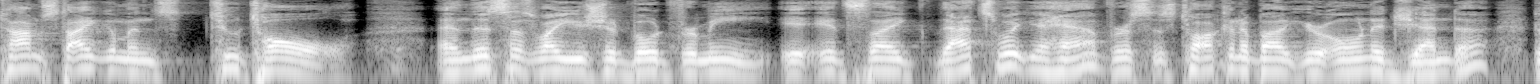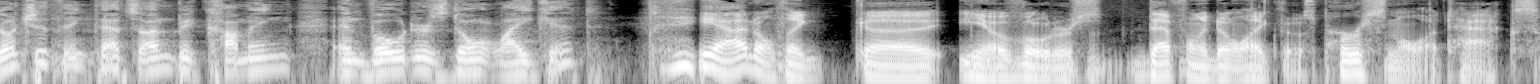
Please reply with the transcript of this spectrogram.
Tom Steigelman's too tall and this is why you should vote for me. It's like that's what you have versus talking about your own agenda. Don't you think that's unbecoming and voters don't like it? Yeah, I don't think uh, you know voters definitely don't like those personal attacks.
